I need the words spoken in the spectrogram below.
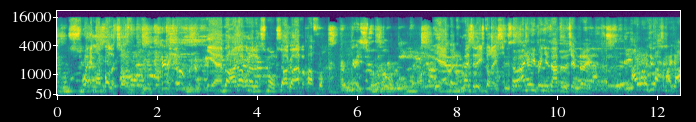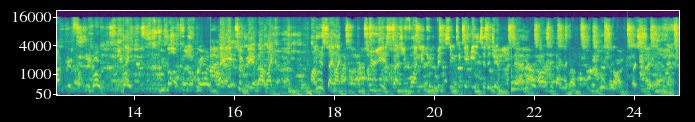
am sweating my bollocks off. Yeah, but I don't want to look small, so I've got to have a puff from. You're small. Yeah, but compared to these Donnies, So I know you bring your dad to the gym, don't you? I want to do that to my dad. but He won't. you got, you got to push for it. Like, it took me about like, I'm going to say like two years to actually finally convince him to get into the gym. Yeah, no, honestly, thank you, bro. Means a lot.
